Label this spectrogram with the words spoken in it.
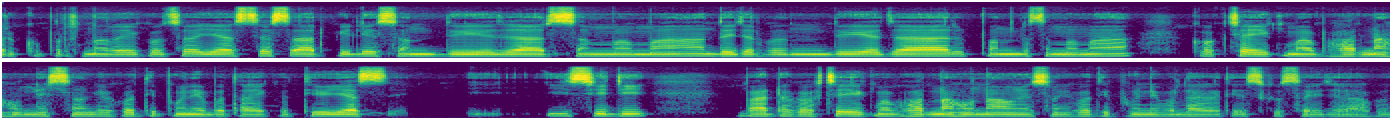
अर्को प्रश्न रहेको छ एसएसआरपीले सन् दुई हजारसम्ममा दुई हजार दुई हजार पन्ध्रसम्ममा कक्षा एकमा भर्ना हुने सङ्ख्या कति पुग्ने बताएको थियो? यस इसिडीबाट कक्षा एकमा भर्ना हुन आउने सङ्ख्या कति पुग्ने बताएको थियो? यसको सही जवाब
